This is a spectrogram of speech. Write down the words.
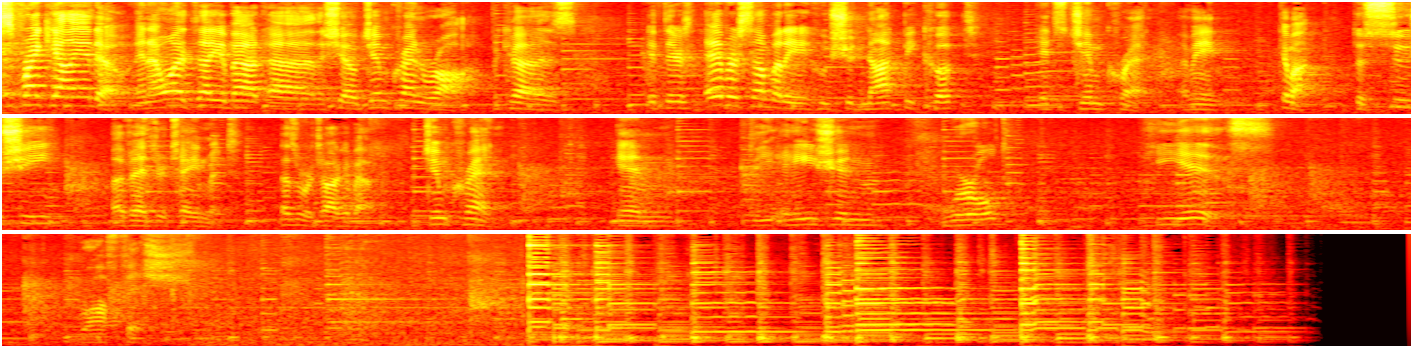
this is Frank Caliendo, and I want to tell you about uh, the show Jim Krenn Raw because if there's ever somebody who should not be cooked, it's Jim Krenn. I mean, come on, the sushi of entertainment. That's what we're talking about. Jim Krenn in the Asian world, he is raw fish.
